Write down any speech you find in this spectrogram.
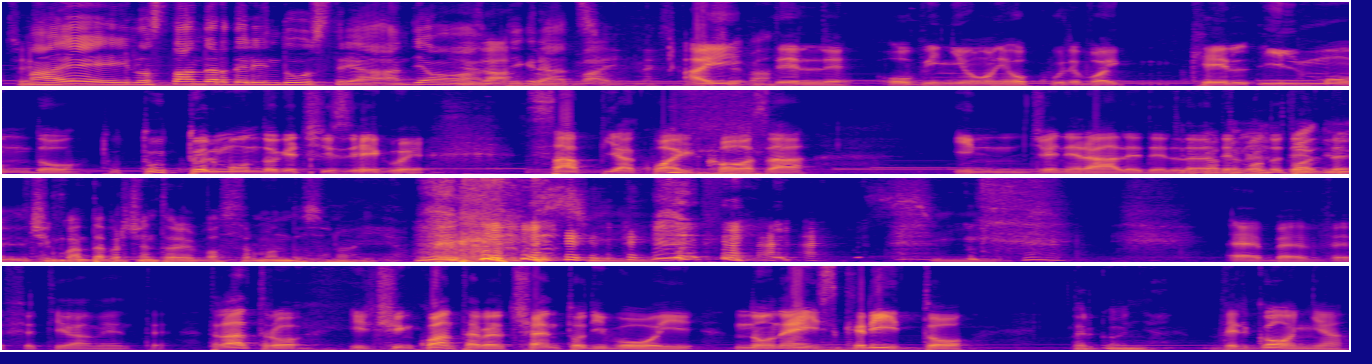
Sì. Ma ehi, lo standard dell'industria, andiamo avanti, Esatto, grazie. vai, Hai diceva. delle opinioni oppure vuoi che il mondo, tu- tutto il mondo che ci segue, sappia qualcosa in generale del, del mondo del... il 50% del vostro mondo sono io. Sì. sì. Eh beh, eff- effettivamente. Tra l'altro il 50% di voi non è iscritto. Vergogna. Vergogna.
